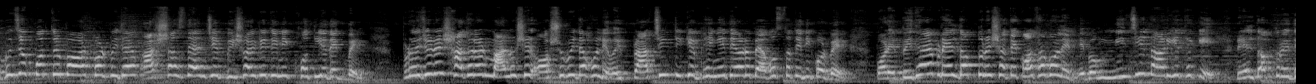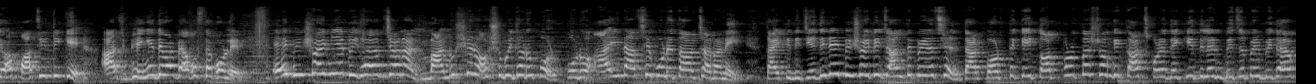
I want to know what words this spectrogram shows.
অভিযোগপত্র পাওয়ার পর বিধায়ক আশ্বাস দেন যে বিষয়টি তিনি খতিয়ে দেখবেন। প্রয়োজনে সাধারণ মানুষের অসুবিধা হলে ওই প্রাচীরটিকে ভেঙে দেওয়ার ব্যবস্থা তিনি করবেন। পরে বিধায়ক রেল দপ্তরের সাথে কথা বলেন এবং নিচে দাঁড়িয়ে থেকে রেল দপ্তরে দেওয়া প্রাচীরটিকে আজ ভেঙে দেওয়ার ব্যবস্থা করলেন। এই বিষয় নিয়ে বিধায়ক জানান, মানুষের অসুবিধার উপর কোনো আইন আছে বলে তার জানা নেই। তাই তিনি যেদিন এই বিষয়টি জানতে পেরেছেন, তারপর থেকেই তৎপরতার সঙ্গে কাজ করে দেখিয়ে দিলেন বিজেপির বিধায়ক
